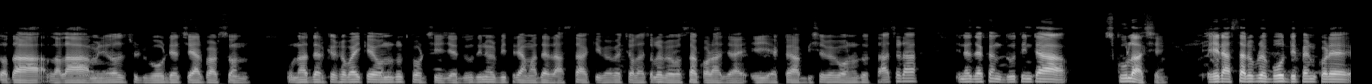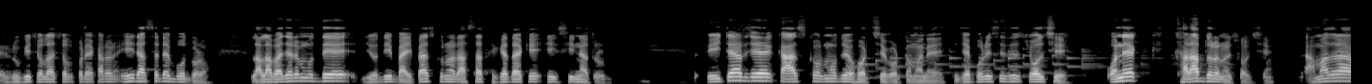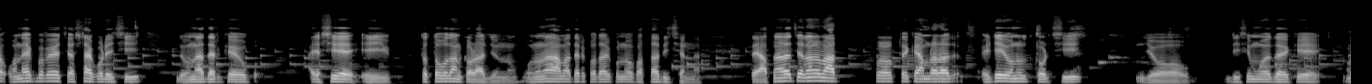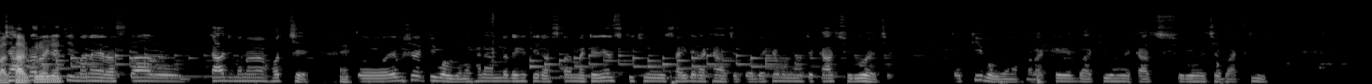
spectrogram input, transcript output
তথা লালা মিনারেল বোর্ডের চেয়ারপারসন ওনাদেরকে সবাইকে অনুরোধ করছি যে দুদিনের ভিতরে আমাদের রাস্তা কীভাবে চলাচলের ব্যবস্থা করা যায়, এই একটা বিশেষভাবে অনুরোধ। তাছাড়া এনে দেখেন দু তিনটা স্কুল আছে, এই রাস্তার উপরে বহুত ডিপেন্ড করে রুগী চলাচল করে, কারণ এই রাস্তাটা বহুত বড়। লালাবাজারের মধ্যে যদি বাইপাস কোনো রাস্তা থেকে থাকে এই শ্রীনাথ রোড এইটার যে কাজকর্ম যে হচ্ছে বর্তমানে যে পরিস্থিতি চলছে অনেক খারাপ ধরনের চলছে। আমরা অনেকভাবে চেষ্টা করেছি যে ওনাদেরকে এসে এই তত্ত্বাবধান করার জন্য। ওনারা আমাদের কথার কোনো পাত্তা দিচ্ছেন না। তাই আপনারা চ্যানেলের মারফত থেকে আমরা এটাই অনুরোধ করছি যে ডিসি মহোদয়কে বা আচ্ছা, আমরা সার্কুলার মানে রাস্তার কাজ মনে হচ্ছে। তো এ বিষয়ে কি বলবেন? এখানে আমরা দেখেছি রাস্তার ম্যাটেরিয়ালস কিছু সাইডে রাখা আছে তো দেখে মনে হচ্ছে কাজ শুরু হয়েছে। তো কি বলবেন আপনারা? কে বা কীভাবে কাজ শুরু হয়েছে বা কি?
